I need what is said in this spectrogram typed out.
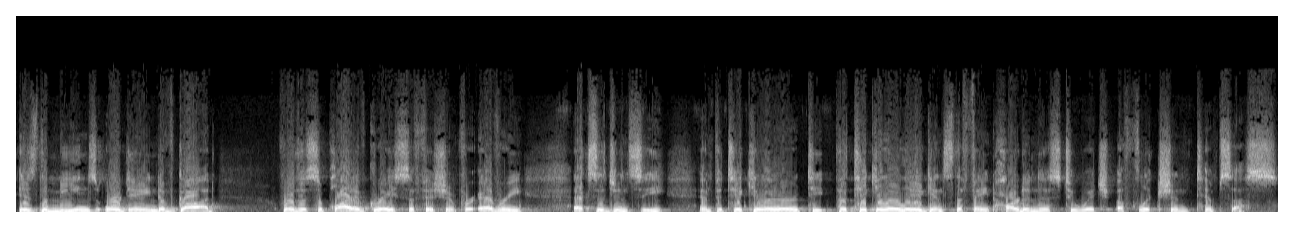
is the means ordained of God for the supply of grace sufficient for every exigency and particularly against the faint heartedness to which affliction tempts us.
